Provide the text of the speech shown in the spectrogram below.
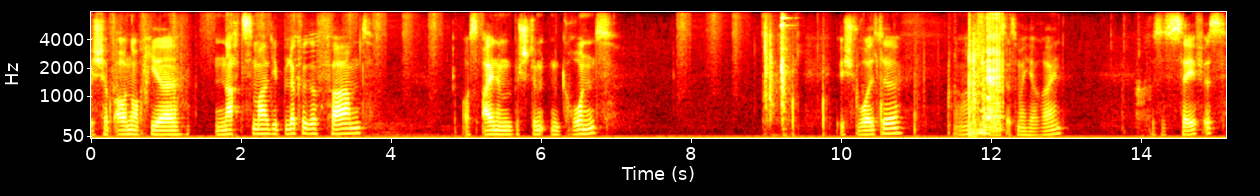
Ich habe auch noch hier nachts mal die Blöcke gefarmt. Aus einem bestimmten Grund. Ich wollte... Ja, ich mache das erstmal hier rein. Dass es safe ist.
